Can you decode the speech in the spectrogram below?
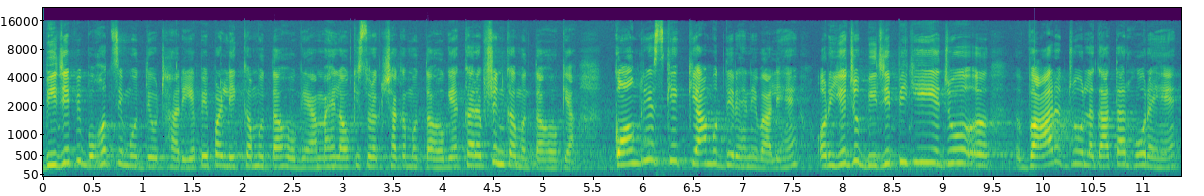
बीजेपी बहुत से मुद्दे उठा रही है। पेपर लीक का मुद्दा हो गया महिलाओं की सुरक्षा का मुद्दा हो गया करप्शन का मुद्दा हो गया। कांग्रेस के क्या मुद्दे रहने वाले हैं? और ये जो बीजेपी की ये जो वार जो लगातार हो रहे हैं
